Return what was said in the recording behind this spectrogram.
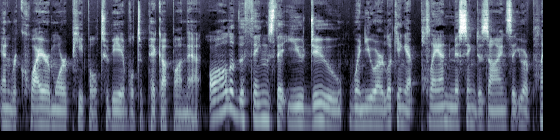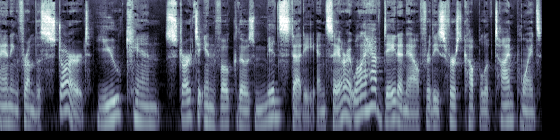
and require more people to be able to pick up on that. All of the things that you do when you are looking at planned missing designs that you are planning from the start, you can start to invoke those mid study and say, all right, well, I have data now for these first couple of time points.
